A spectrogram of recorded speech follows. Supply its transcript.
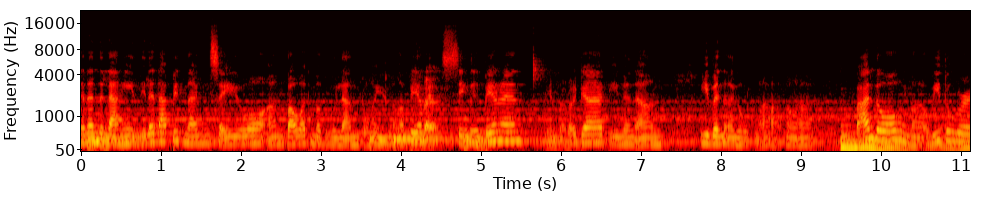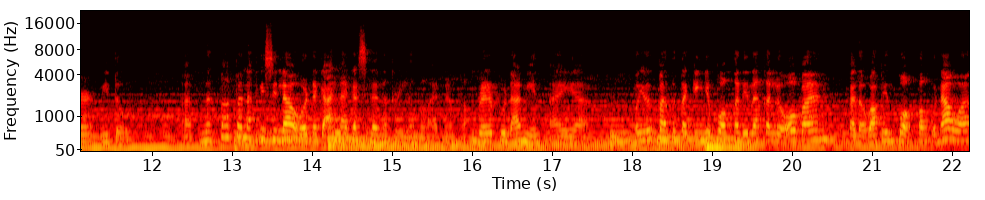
nananalangin. Nilalapit namin sa iyo ang bawat magulang po ngayon. Mga parents, single parent, Lord God, even ang even ano, mga, mga balong, mga widower, widow. At nagpapalaki sila or nag-aalaga sila ng kanilang mga anak. Ang prayer po namin ay, uh, Panginoon, patatagin niyo po ang kanilang kalooban, palawakin po ang pangunawa,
